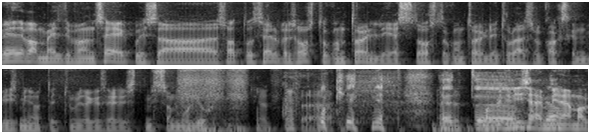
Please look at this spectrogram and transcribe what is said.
veel ebameeldiv on see, kui sa satud Selveris ostukontrolli ja siis ostukontrolli ei tule sul kakskümmend viis minutit või midagi sellist, mis on mul juhtunud, nii et okay,. et, et, et ma pidin ise jah. minema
